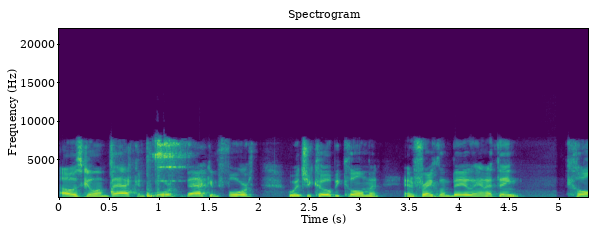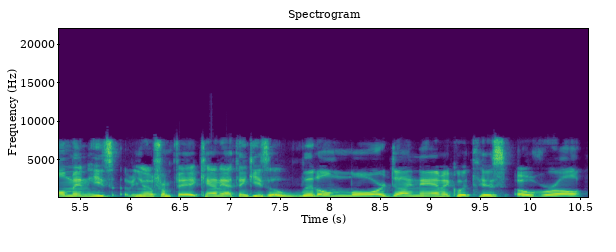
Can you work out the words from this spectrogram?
I was going back and forth, back and forth with Jacoby Coleman and Franklin Bailey, and I think Coleman, he's you know from Fayette County. I think he's a little more dynamic with his overall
